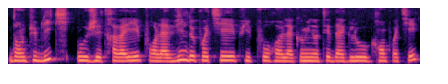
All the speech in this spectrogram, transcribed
dans le public, où j'ai travaillé pour la ville de Poitiers, puis pour euh, la communauté d'Aglo Grand Poitiers.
